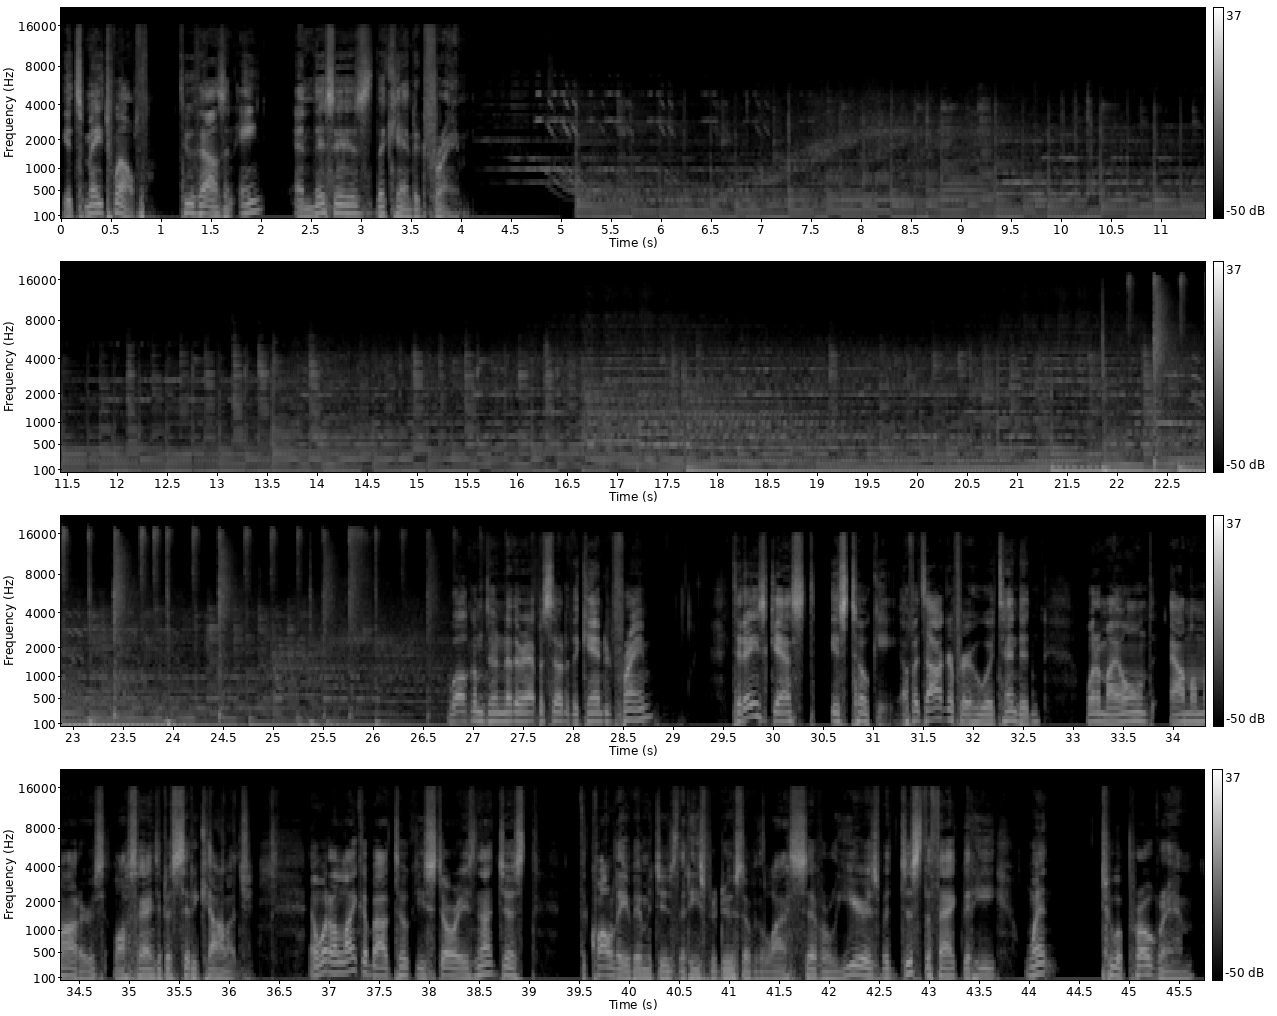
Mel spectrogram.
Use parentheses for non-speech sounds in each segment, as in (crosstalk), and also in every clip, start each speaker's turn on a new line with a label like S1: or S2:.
S1: It's May 12th, 2008, and this is The Candid Frame. Welcome to another episode of The Candid Frame. Today's guest is Toky, a photographer who attended one of my old alma maters, Los Angeles City College. And what I like about Toky's story is not just the quality of images that he's produced over the last several years, but just the fact that he went to a program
